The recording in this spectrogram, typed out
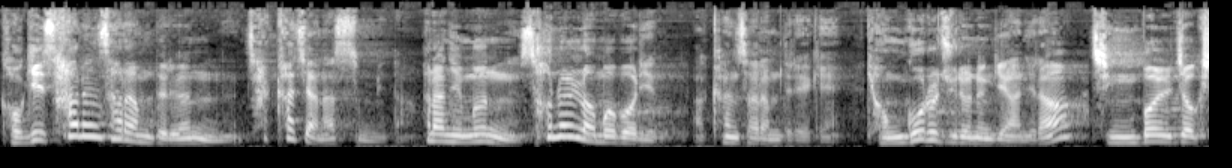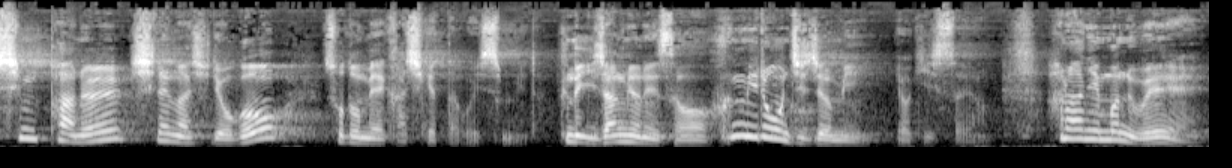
거기 사는 사람들은 착하지 않았습니다. 하나님은 선을 넘어버린 악한 사람들에게 경고를 주려는 게 아니라 징벌적 심판을 실행하시려고 소돔에 가시겠다고 있습니다. 근데 이 장면에서 흥미로운 지점이 여기 있어요. 하나님은 왜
